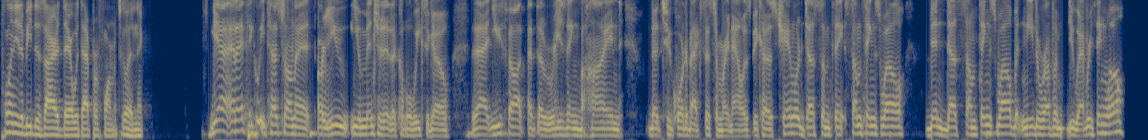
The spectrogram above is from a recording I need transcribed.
plenty to be desired there with that performance. Go ahead, Nick. Yeah, and I think we touched on it, or you you mentioned it a couple weeks ago that you thought that the reasoning behind the two quarterback system right now is because Chandler does some th- some things well, Ben does some things well, but neither of them do everything well.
